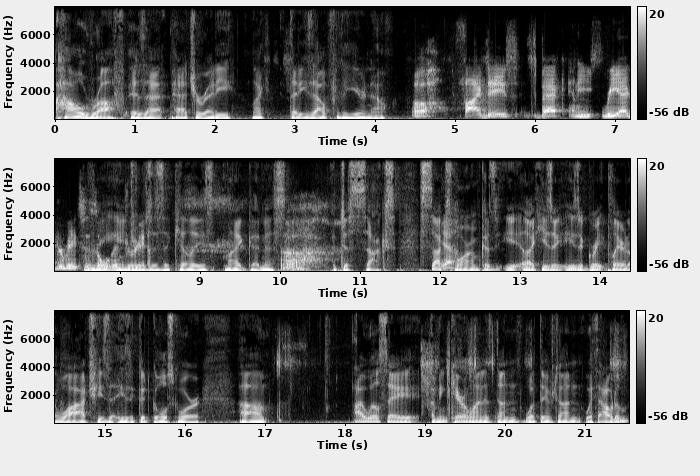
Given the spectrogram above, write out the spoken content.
how rough is that Pacioretty? Like that he's out for the year now. Oh, five days back, and he re-aggravates his old injury. his Achilles. My goodness, it just sucks. Sucks Yeah. for him because like he's a he's a great player to watch. He's a, he's a good goal scorer. Um, I will say, I mean, Carolina's done what they've done without him.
